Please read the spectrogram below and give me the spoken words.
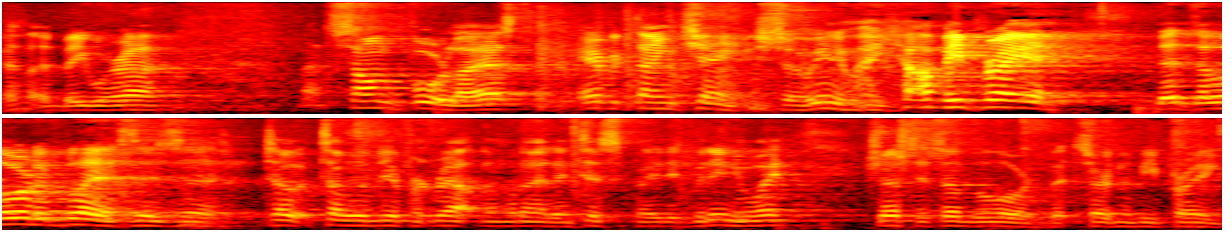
well, that'd be where I, that song before last, everything changed. So anyway, y'all be praying that the Lord will bless. Is a to- totally different route than what I'd anticipated. But anyway, trust it's of the Lord, but certainly be praying.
